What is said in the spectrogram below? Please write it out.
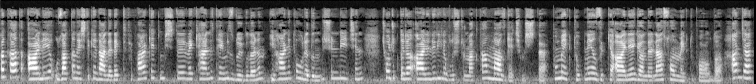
Fakat aileye uzaktan eşlik eden dedektifi fark etmişti ve kendi temiz duygularının ihanete uğradığını düşündüğü için çocukları aileleriyle buluşturmaktan vazgeçmişti. Bu mektup ne yazık ki aileye gönderilen son mektup oldu. Ancak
